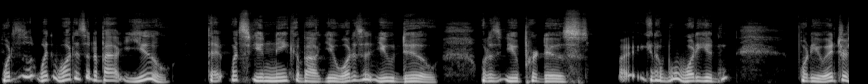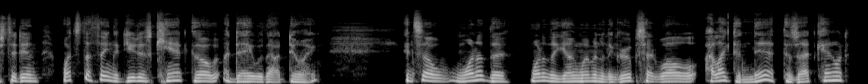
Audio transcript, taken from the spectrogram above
What is it, what, what is it about you that what's unique about you? What is it you do? What is it you produce? Uh, you know, what are you what are you interested in? What's the thing that you just can't go a day without doing? And so one of the one of the young women in the group said, "Well, I like to knit. Does that count?"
